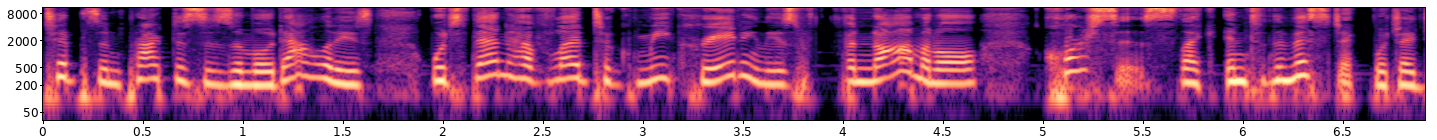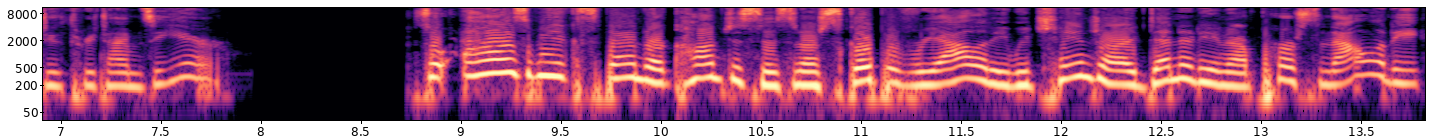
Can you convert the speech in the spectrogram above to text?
tips and practices and modalities, which then have led to me creating these phenomenal courses like Into the Mystic, which I do three times a year. So as we expand our consciousness and our scope of reality, we change our identity and our personality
